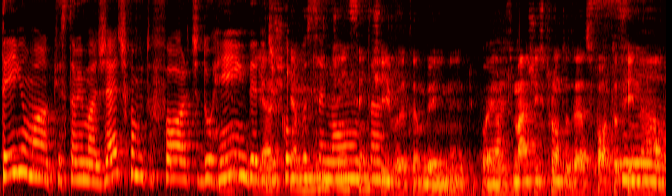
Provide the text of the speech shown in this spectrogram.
tem uma questão imagética muito forte do render, e de como você monta. incentiva também, né? Tipo, é as imagens prontas, é as fotos Sim. final,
